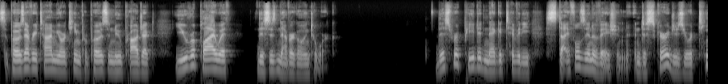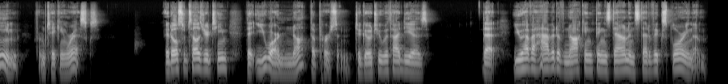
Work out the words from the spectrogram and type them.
Suppose every time your team proposed a new project, you reply with, This is never going to work. This repeated negativity stifles innovation and discourages your team from taking risks. It also tells your team that you are not the person to go to with ideas, that you have a habit of knocking things down instead of exploring them,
